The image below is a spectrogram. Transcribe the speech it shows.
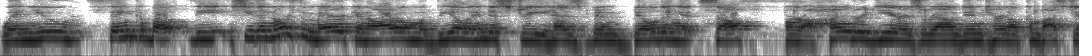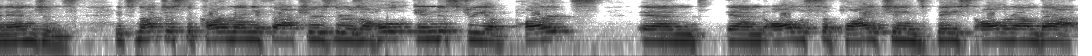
when you think about the see the North American automobile industry has been building itself for a hundred years around internal combustion engines. It's not just the car manufacturers. There's a whole industry of parts and and all the supply chains based all around that.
